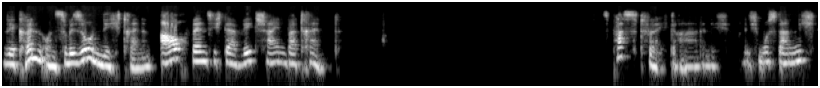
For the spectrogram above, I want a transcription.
Wir können uns sowieso nicht trennen, auch wenn sich der Weg scheinbar trennt. Es passt vielleicht gerade nicht. Und ich muss da nicht,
